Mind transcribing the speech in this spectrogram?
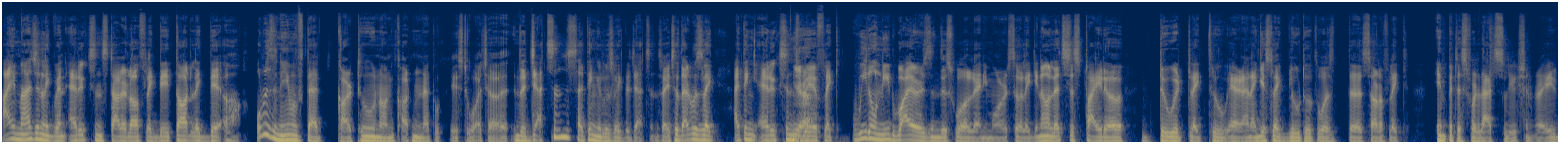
I imagine like when Ericsson started off, like they thought like they uh, what was the name of that cartoon on Cartoon Network I used to watch? Uh, the Jetsons. I think it was like the Jetsons, right? So that was like I think Ericsson's yeah. way of like we don't need wires in this world anymore. So like you know let's just try to do it like through air. And I guess like Bluetooth was the sort of like impetus for that solution, right?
